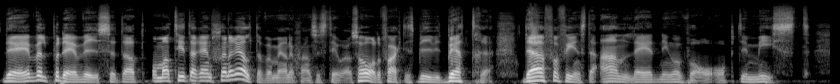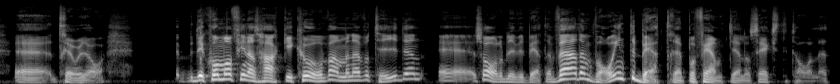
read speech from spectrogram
Det är väl på det viset att om man tittar rent generellt över människans historia så har det faktiskt blivit bättre. Därför finns det anledning att vara optimist, eh, tror jag det kommer att finnas hack i kurvan men över tiden eh, så har det blivit bättre. Världen var inte bättre på 50 eller 60-talet.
